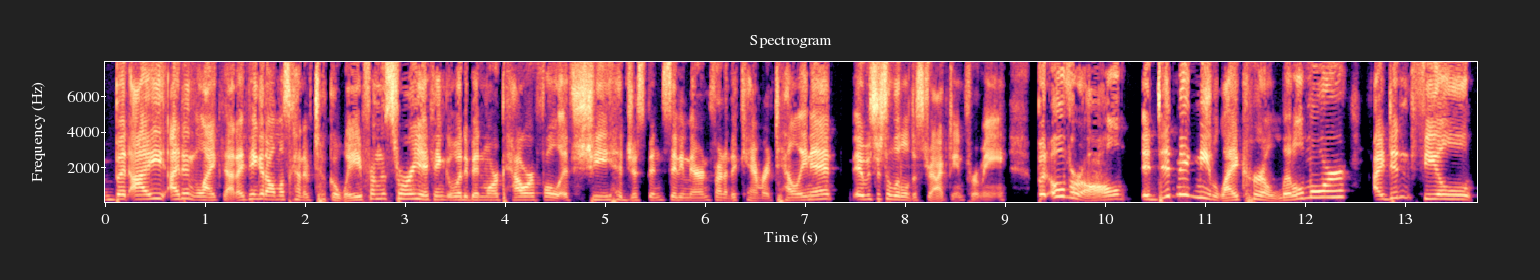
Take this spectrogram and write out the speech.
but i i didn't like that. I think it almost kind of took away from the story. I think it would have been more powerful if she had just been sitting there in front of the camera telling it. It was just a little distracting for me. But overall it did make me like her a little more. I didn't feel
